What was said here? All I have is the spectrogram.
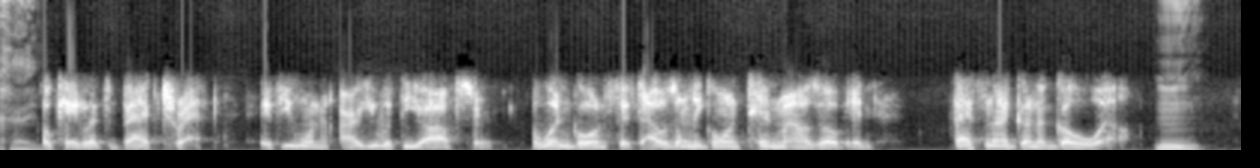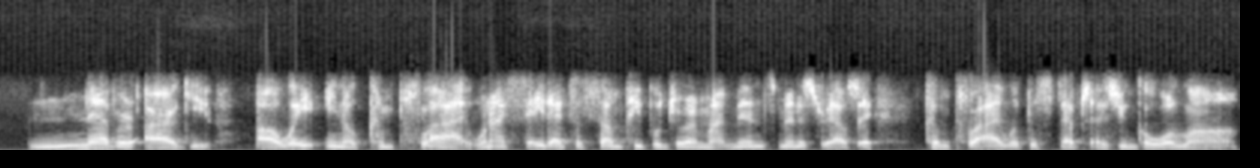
Okay. Okay, let's backtrack. If you want to argue with the officer, I wasn't going 50. I was only going 10 miles over, and that's not going to go well. Mm. Never argue. Always, you know, comply. When I say that to some people during my men's ministry, I'll say, comply with the steps as you go along.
